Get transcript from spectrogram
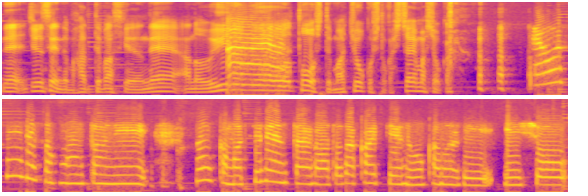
ね、純正でも貼ってますけどね、あの、Vlog を通して町おこしとかしちゃいましょうか。してほしいです、本当に。なんか街全体が暖かいっていうのをかなり印象を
